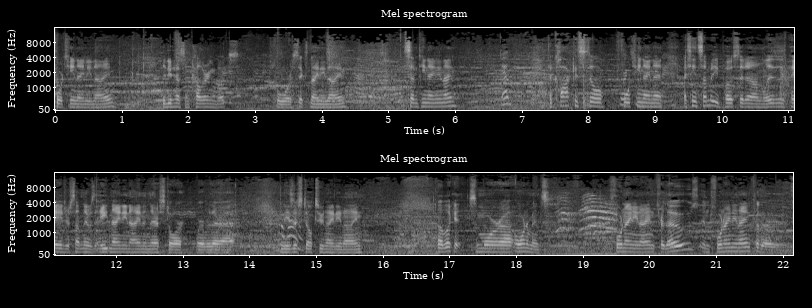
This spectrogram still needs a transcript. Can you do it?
Fourteen ninety nine. They do have some coloring books for six ninety nine. Seventeen ninety nine. Yep. The clock is still fourteen ninety nine. $14.99. I seen somebody posted it on Liz's page or something. It was eight ninety nine in their store, wherever they're at. And these are still two ninety nine. Oh, look at some more uh, ornaments. Four ninety nine for those, and four ninety nine for those.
